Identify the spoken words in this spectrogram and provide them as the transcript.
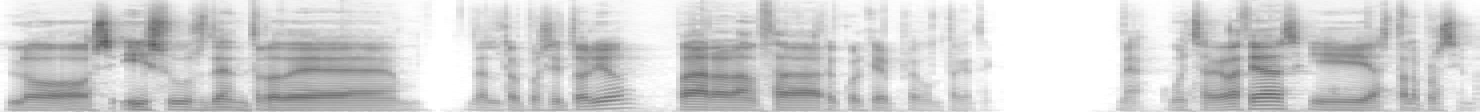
los issues dentro del repositorio para lanzar cualquier pregunta que tengáis muchas gracias y hasta la próxima.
